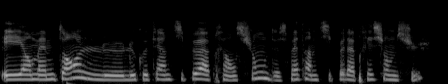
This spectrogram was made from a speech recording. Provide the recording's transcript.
Et en même temps, le, côté un petit peu appréhension de se mettre un petit peu la pression dessus.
